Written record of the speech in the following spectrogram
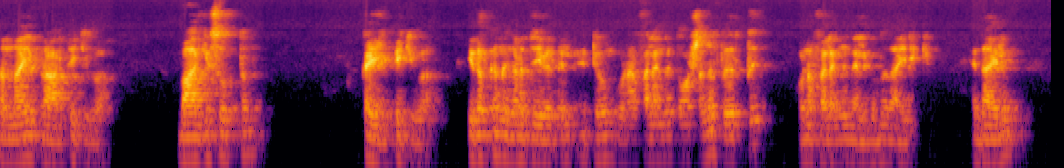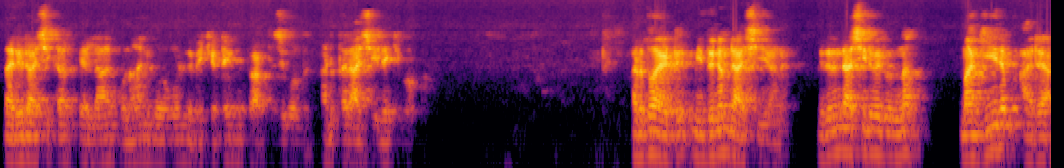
നന്നായി പ്രാർത്ഥിക്കുക ഭാഗ്യസൂക്തം കഴിപ്പിക്കുക. ഇതൊക്കെ നിങ്ങളുടെ ജീവിതത്തിൽ ഏറ്റവും ഗുണഫലങ്ങൾ ദോഷങ്ങൾ തീർത്ത് ഗുണഫലങ്ങൾ നൽകുന്നതായിരിക്കും. എന്തായാലും ധനുരാശിക്കാർക്ക് എല്ലാ ഗുണാനുഭവങ്ങളും ലഭിക്കട്ടെ എന്ന് പ്രാർത്ഥിച്ചുകൊണ്ട് അടുത്ത രാശിയിലേക്ക് പോകാം. അടുത്തതായിട്ട് മിഥുനം രാശിയാണ്. മിഥുനം രാശിയിൽ വരുന്ന മകീരം അര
